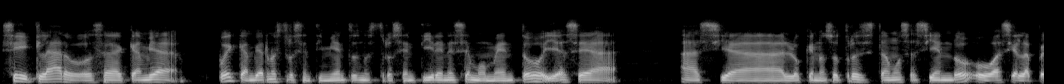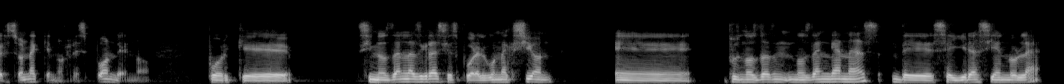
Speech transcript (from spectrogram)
Sí, claro, o sea, cambia, puede cambiar nuestros sentimientos, nuestro sentir en ese momento, ya sea hacia lo que nosotros estamos haciendo o hacia la persona que nos responde, ¿no? Porque si nos dan las gracias por alguna acción, eh, pues nos dan, nos dan ganas de seguir haciéndola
